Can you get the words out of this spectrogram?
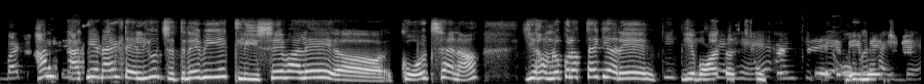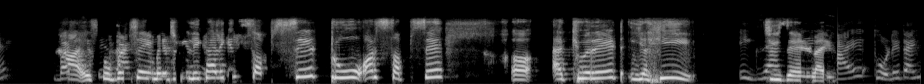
but हाँ exactly and I tell you जितने भी ये क्लीशे वाले कोट्स है ना ये हम लोग को लगता है कि अरे कि ये बहुत इमेज हाँ स्टूपिड से इमेज में लिखा है लेकिन सबसे ट्रू और सबसे एक्यूरेट यही चीज़ें लाइफ आई थोड़े टाइम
